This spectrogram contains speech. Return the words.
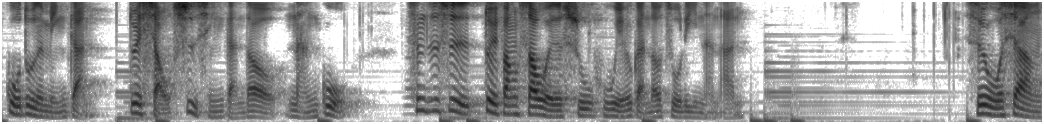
过度的敏感，对小事情感到难过，甚至是对方稍微的疏忽也会感到坐立难安。所以，我想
